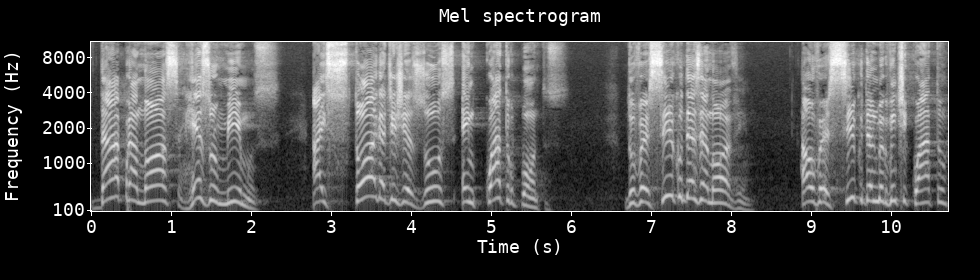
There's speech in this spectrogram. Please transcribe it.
dá para nós resumirmos a história de Jesus em quatro pontos. Do versículo 19 ao versículo de número 24,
